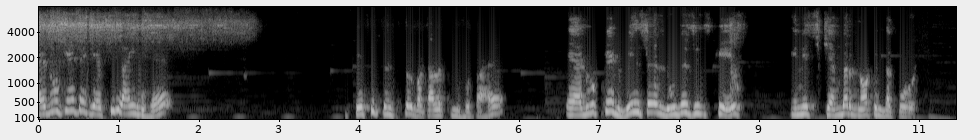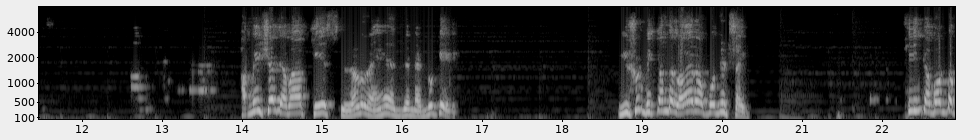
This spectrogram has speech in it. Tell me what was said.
एडवोकेट एक ऐसी लाइन है, कैसी प्रिंसिपल वकालत में होता है? Advocate wins and loses his case in his chamber not in the court हमेशा जब आप केस लड़ रहे हैं as an advocate you should become the lawyer opposite side think about the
